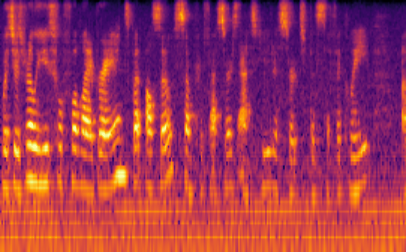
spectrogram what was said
which is really useful for librarians, but also some professors ask you to search specifically uh,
